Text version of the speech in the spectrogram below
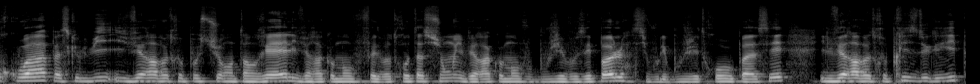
pourquoi? Parce que lui, il verra votre posture en temps réel, il verra comment vous faites votre rotation, il verra comment vous bougez vos épaules, si vous les bougez trop ou pas assez, il verra votre prise de grippe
